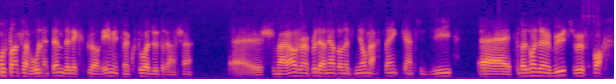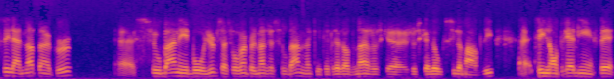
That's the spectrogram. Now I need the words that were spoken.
Moi, je pense que ça vaut la peine de l'explorer, mais c'est un couteau à deux tranchants. je m'arrange un peu dernière ton opinion, Martin, quand tu dis euh, tu as besoin d'un but, tu veux forcer la note un peu. Euh, Souban et Beaulieu, puis ça sauve un peu le match de Souban, qui était très ordinaire jusque, jusque là aussi le mardi. Euh, ils l'ont très bien fait.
